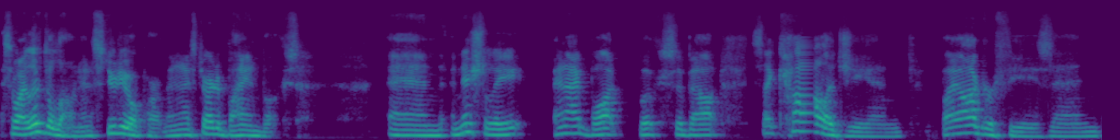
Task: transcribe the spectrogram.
So I lived alone in a studio apartment and I started buying books. And initially, and I bought books about psychology and biographies and,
